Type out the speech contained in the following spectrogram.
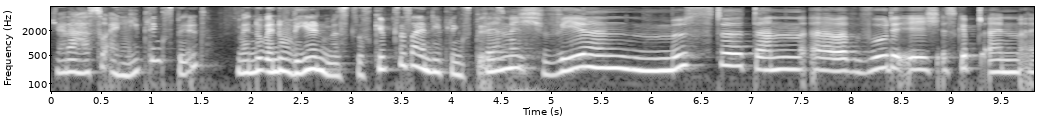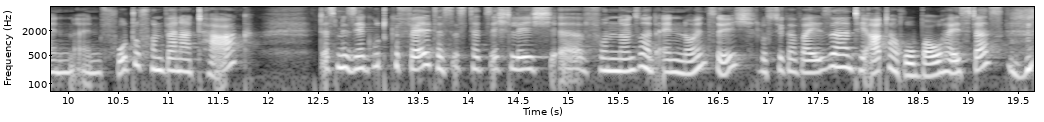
Ja, da hast du ein Lieblingsbild? Wenn du, wenn du wählen müsstest, gibt es ein Lieblingsbild? Wenn ich wählen müsste, dann äh, würde ich, es gibt ein, ein, ein Foto von Werner Tag, das mir sehr gut gefällt. Das ist tatsächlich äh, von 1991, lustigerweise. Theaterrohbau heißt das. Mhm.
